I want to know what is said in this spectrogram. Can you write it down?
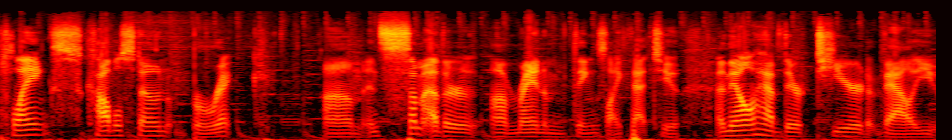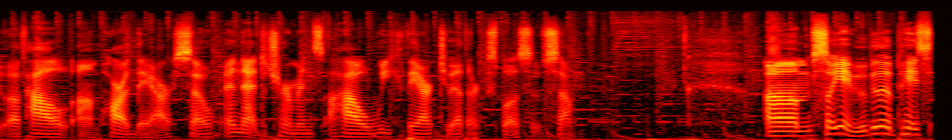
planks, cobblestone, brick, um, and some other um, random things like that too. And they all have their tiered value of how um, hard they are. So, and that determines how weak they are to other explosives. So, um, so yeah, we'll be able to pace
